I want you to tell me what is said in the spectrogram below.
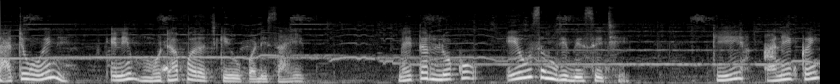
સાચું હોય ને, એને મોઢા પર જ કહેવું પડે સાહેબ. નહીતર લોકો એવું સમજી બેસે છે કે આને કંઈ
